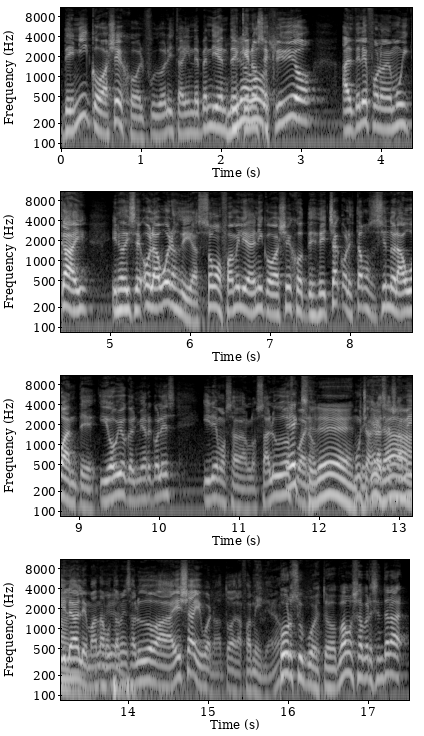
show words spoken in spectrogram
de Nico Vallejo, el futbolista independiente, Mirá que nos escribió al teléfono de Muy Kai y nos dice, hola, buenos días, somos familia de Nico Vallejo, desde Chaco le estamos haciendo el aguante y obvio que el miércoles iremos a verlo. Saludos. Excelente, Bueno, muchas gracias Yamila, le mandamos también saludos a ella y bueno, a toda la familia. ¿no? Por supuesto, vamos a presentar a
